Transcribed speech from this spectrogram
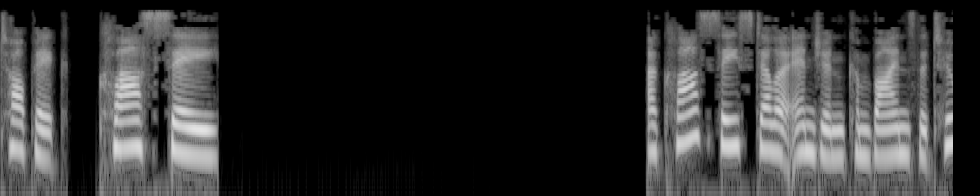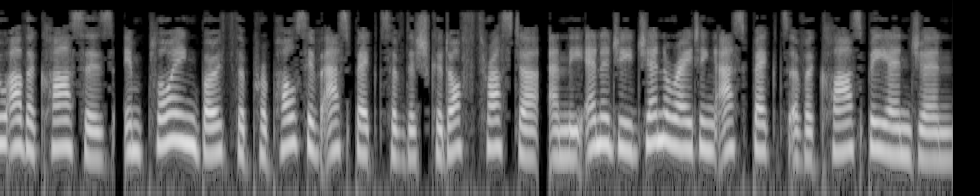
Topic: Class C. A Class C stellar engine combines the two other classes, employing both the propulsive aspects of the Shkadov thruster, and the energy-generating aspects of a Class B engine.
